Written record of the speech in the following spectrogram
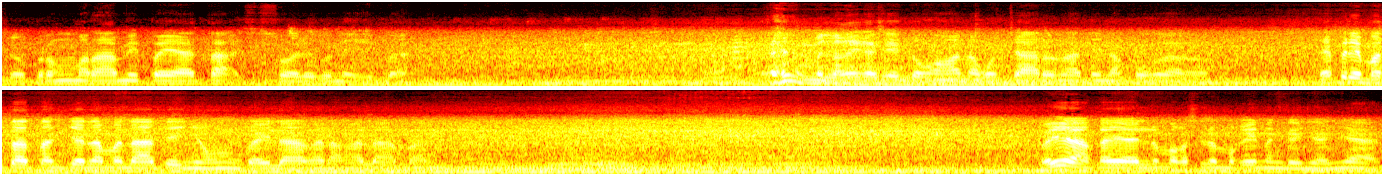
Sobrang marami pa yata sa solo ko na iba. Malaki kasi itong ano, kutsara natin nakuha. Oh. Siyempre, matatansya naman natin yung kailangan ng halaman. Kaya, kaya lumakas lumaki ng ganyan yan.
